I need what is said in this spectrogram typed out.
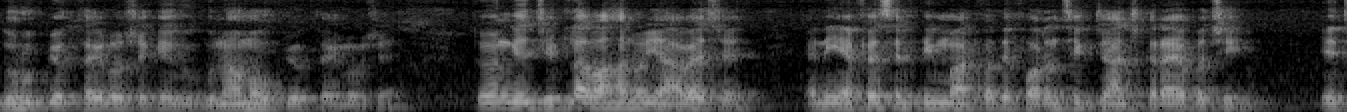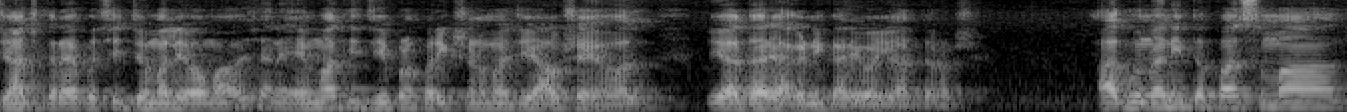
દુરુપયોગ થયેલો છે કે ગુનામાં ઉપયોગ થયેલો છે તો અંગે જેટલા વાહનો અહીંયા આવે છે, એની એફએસએલ ટીમ મારફતે ફોરેન્સિક જાંચ કરાયા પછી, એ જાંચ કરાયા પછી જમા લેવામાં આવે છે અને એમાંથી જે પણ પરીક્ષણમાં જે આવશે અહેવાલ, એ આધારે આગળની કાર્યવાહી હાથ ધરાશે. આ ગુનાની તપાસમાં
